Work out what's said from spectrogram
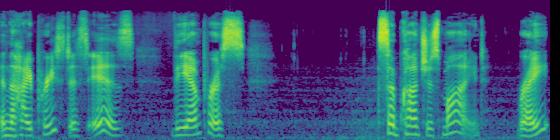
And the High Priestess is the Empress subconscious mind, right?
